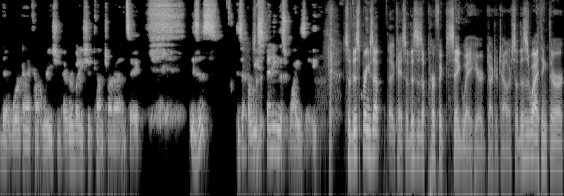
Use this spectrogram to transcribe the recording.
that we're going to kind of reach, and everybody should kind of turn around and say, "Is this? Is it, are we So the- spending this wisely?" So this brings up okay, so this is a perfect segue here, Dr. Tyler. So this is why I think there are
